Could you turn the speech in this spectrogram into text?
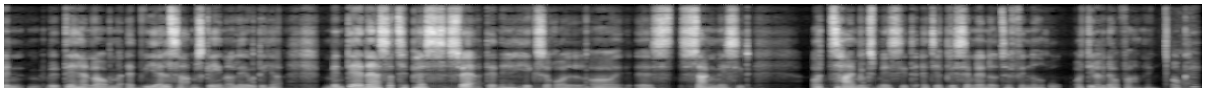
men det handler om, at vi alle sammen skal ind og lave det her. Men den er så tilpas svær, den her hekserolle, og øh, sangmæssigt, og timingsmæssigt, at jeg bliver simpelthen nødt til at finde noget ro, og det er ja. min opvarmning. Okay.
